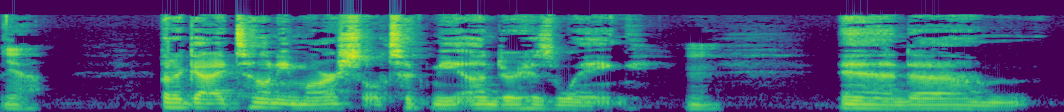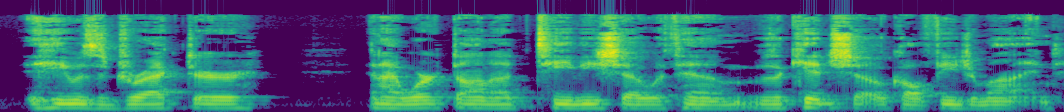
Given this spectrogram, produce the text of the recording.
Yeah. but a guy Tony Marshall took me under his wing, and um, he was a director, and I worked on a TV show with him. It was a kids show called Feed Your Mind,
